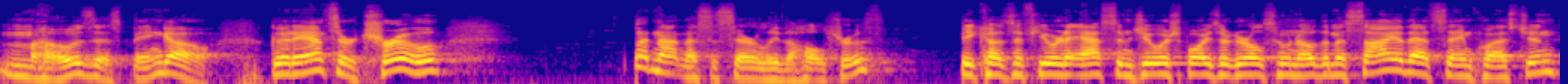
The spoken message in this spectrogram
Moses. Bingo. Good answer. True, but not necessarily the whole truth. Because if you were to ask some Jewish boys or girls who know the Messiah that same question,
